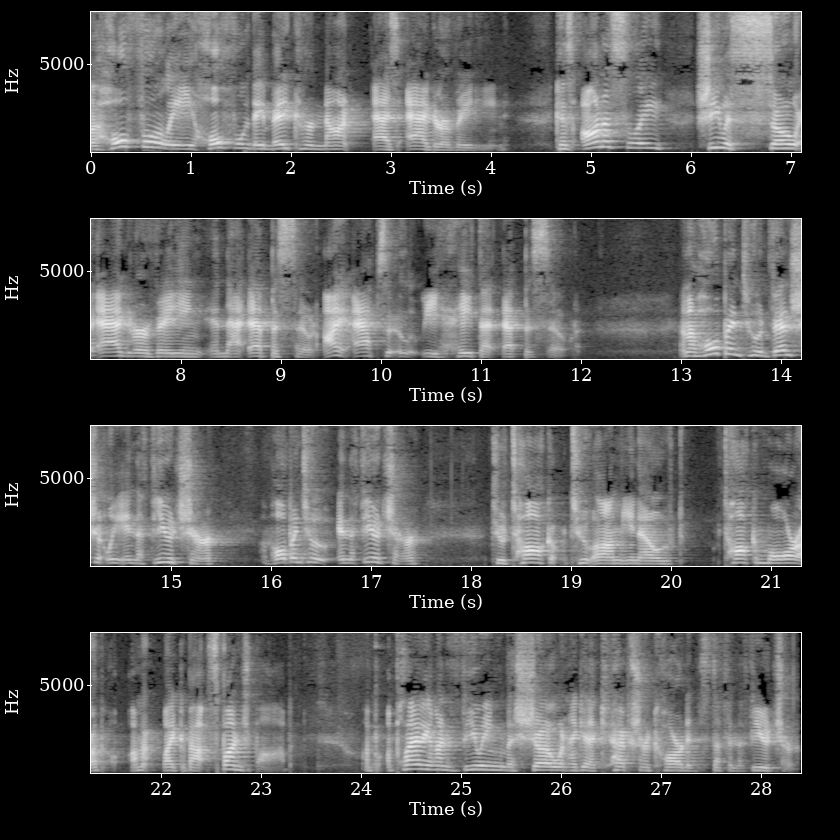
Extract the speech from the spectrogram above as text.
But hopefully, hopefully they make her not as aggravating. Cuz honestly, she was so aggravating in that episode. I absolutely hate that episode. And I'm hoping to eventually in the future, I'm hoping to in the future to talk to um you know talk more um, like about SpongeBob. I'm, I'm planning on viewing the show when I get a capture card and stuff in the future.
